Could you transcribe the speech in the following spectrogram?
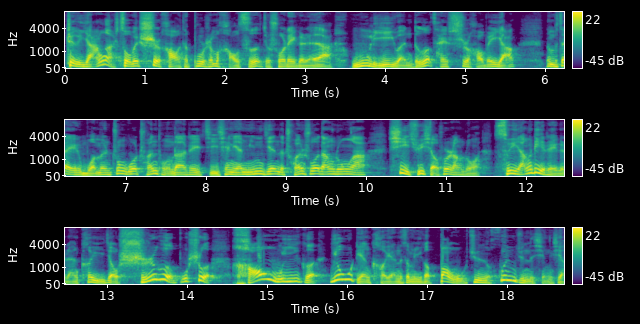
这个杨啊，作为谥号，它不是什么好词，就说这个人啊无礼远德，才谥号为杨。那么在我们中国传统的这几千年民间的传说当中啊，戏曲小说当中啊，隋炀帝这个人可以叫十恶不赦，毫无一个优点可言的这么一个暴君昏君的形象。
